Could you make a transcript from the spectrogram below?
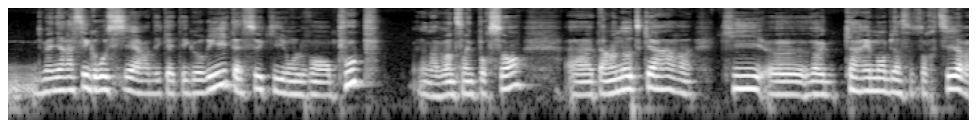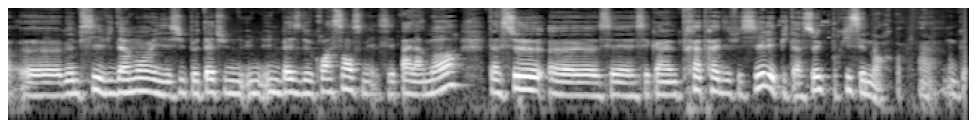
de manière assez grossière, des catégories, tu as ceux qui ont le vent en poupe, il y en a 25%. Euh, tu as un autre quart qui euh, va carrément bien s'en sortir, euh, même si évidemment ils essuient peut-être une, baisse de croissance, mais c'est pas la mort. Tu as ceux, c'est quand même très très difficile, et puis tu as ceux pour qui c'est mort. Quoi. Donc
